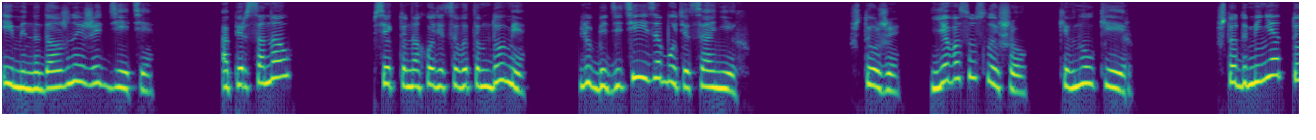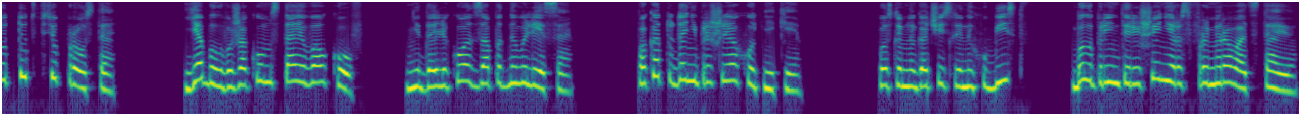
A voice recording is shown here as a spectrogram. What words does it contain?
именно должны жить дети. А персонал? Все, кто находится в этом доме, любят детей и заботятся о них. Что же, я вас услышал, кивнул Кейр. Что до меня, то тут все просто. Я был вожаком стаи волков, недалеко от западного леса, пока туда не пришли охотники. После многочисленных убийств было принято решение расформировать стаю.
